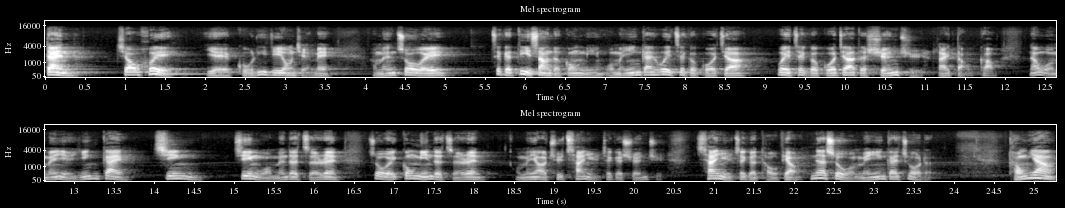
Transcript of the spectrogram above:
但教会也鼓励弟兄姐妹，我们作为这个地上的公民，我们应该为这个国家。为这个国家的选举来祷告，那我们也应该尽尽我们的责任，作为公民的责任，我们要去参与这个选举，参与这个投票，那是我们应该做的。同样，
